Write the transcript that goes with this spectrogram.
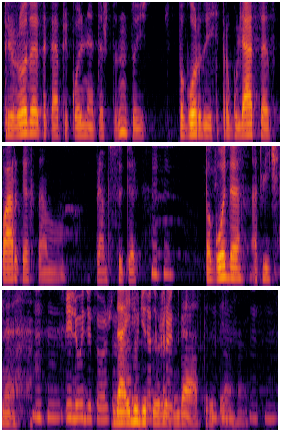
природа такая прикольная, то, что, ну, то есть по городу, если прогуляться в парках, там прям супер. Мгм. Погода отличная. И люди тоже. Да, и люди тоже, открытые. да, открытые. Мгм.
